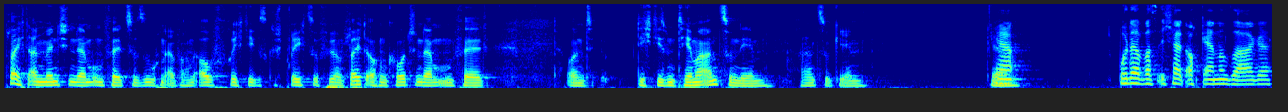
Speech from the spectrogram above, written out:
vielleicht einen Menschen in deinem Umfeld zu suchen, einfach ein aufrichtiges Gespräch zu führen, vielleicht auch einen Coach in deinem Umfeld und dich diesem Thema anzunehmen, ranzugehen. Ja. ja. Oder was ich halt auch gerne sage,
